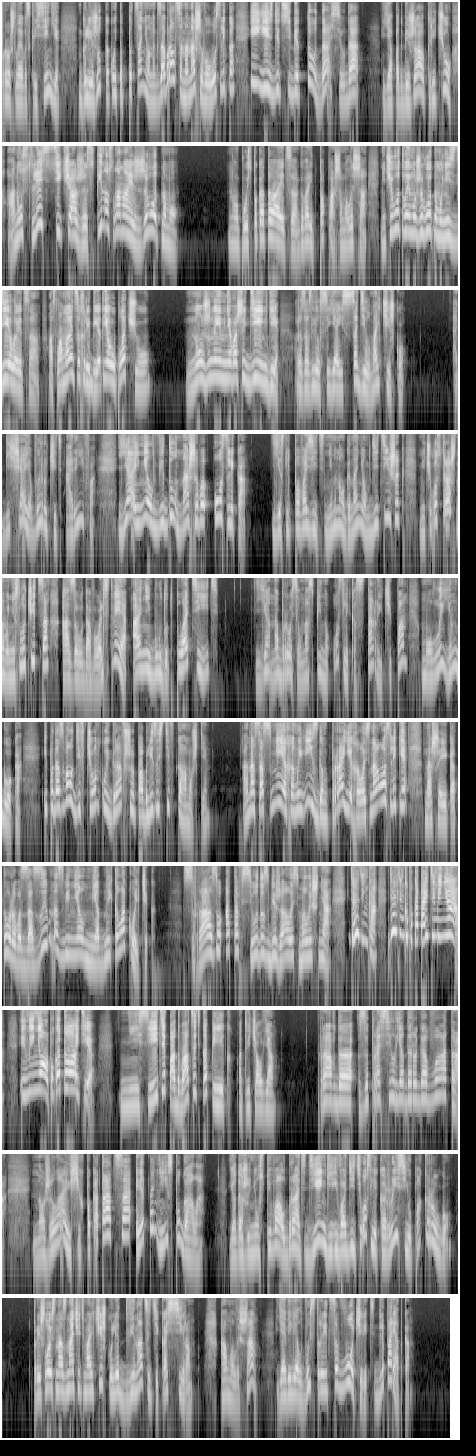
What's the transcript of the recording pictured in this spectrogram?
прошлое воскресенье, гляжу, какой-то пацаненок забрался на нашего ослика и ездит себе туда-сюда. Я подбежал, кричу, а ну слезь сейчас же, спину сломаешь животному. «Ну, пусть покатается», — говорит папаша малыша. «Ничего твоему животному не сделается, а сломается хребет, я уплачу». «Нужны мне ваши деньги!» — разозлился я и ссадил мальчишку. Обещая выручить Арифа, я имел в виду нашего ослика. Если повозить немного на нем детишек, ничего страшного не случится, а за удовольствие они будут платить. Я набросил на спину ослика старый чипан Моллы Янгока и подозвал девчонку, игравшую поблизости в камушке. Она со смехом и визгом проехалась на ослике, на шее которого зазывно звенел медный колокольчик. Сразу отовсюду сбежалась малышня. «Дяденька, дяденька, покатайте меня!» «И меня покатайте!» «Несите по двадцать копеек», — отвечал я. Правда, запросил я дороговато, но желающих покататься это не испугало. Я даже не успевал брать деньги и водить ослика рысью по кругу. Пришлось назначить мальчишку лет 12 кассиром, а малышам я велел выстроиться в очередь для порядка.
